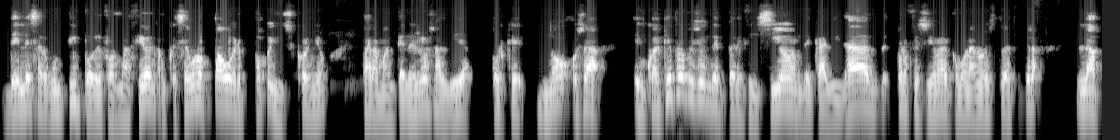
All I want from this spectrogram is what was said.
déles algún tipo de formación, aunque sea unos PowerPoints, coño, para mantenerlos al día. Porque no, o sea, en cualquier profesión de precisión, de calidad profesional como la nuestra, etcétera, la,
